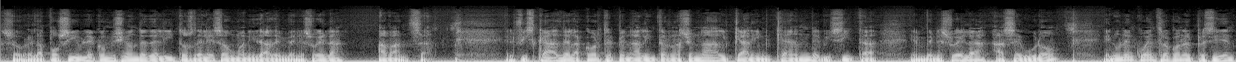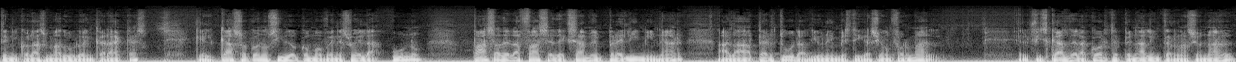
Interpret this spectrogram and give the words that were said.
sobre la posible comisión de delitos de lesa humanidad en Venezuela avanza. El fiscal de la Corte Penal Internacional, Karim Khan, de visita en Venezuela, aseguró en un encuentro con el presidente Nicolás Maduro en Caracas que el caso conocido como Venezuela 1 pasa de la fase de examen preliminar a la apertura de una investigación formal. El fiscal de la Corte Penal Internacional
